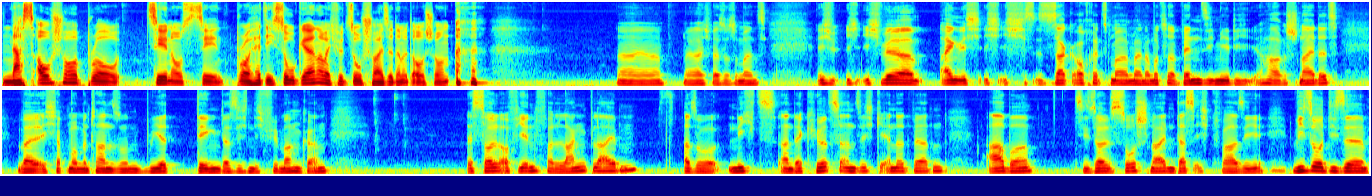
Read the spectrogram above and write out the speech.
nass ausschaut, Bro, 10 aus 10. Bro, hätte ich so gern, aber ich würde so scheiße damit ausschauen. Ah ja, ich weiß, was du meinst. Ich, ich, ich will eigentlich, ich, ich sag auch jetzt mal meiner Mutter, wenn sie mir die Haare schneidet, weil ich habe momentan so ein weird Ding, dass ich nicht viel machen kann. Es soll auf jeden Fall lang bleiben, also nichts an der Kürze an sich geändert werden, aber sie soll es so schneiden, dass ich quasi, wie so diese,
